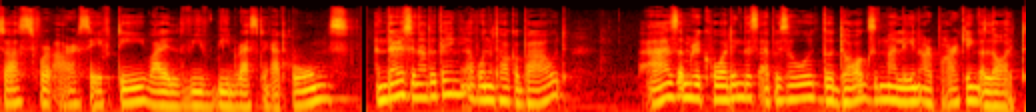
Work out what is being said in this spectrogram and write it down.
just for our safety while we've been resting at homes. And there's another thing I want to talk about. As I'm recording this episode, the dogs in my lane are barking a lot.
